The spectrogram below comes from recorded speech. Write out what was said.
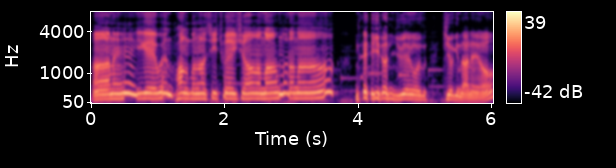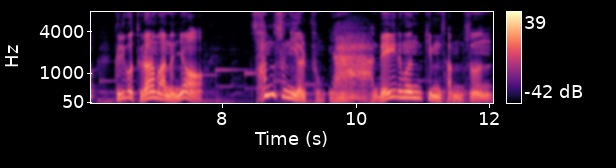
아네 이게 웬 황당한 시츄에이션 나나나 네 이런 유행어 기억이 나네요. 그리고 드라마는요 삼순이 열풍 야 내 이름은 김삼순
